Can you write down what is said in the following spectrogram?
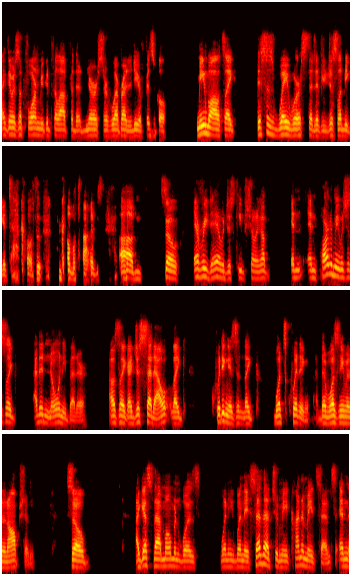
Like there was a form you could fill out for the nurse or whoever had to do your physical. Meanwhile, it's like, this is way worse than if you just let me get tackled a couple times. Um, so every day I would just keep showing up. And and part of me was just like, I didn't know any better. I was like, I just set out. Like quitting isn't like what's quitting? There wasn't even an option. So I guess that moment was when he when they said that to me, it kind of made sense. And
